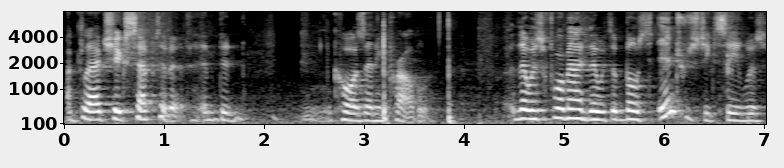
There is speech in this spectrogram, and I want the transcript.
I'm glad she accepted it and didn't cause any problem. There was a formality. There was the most interesting scene was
